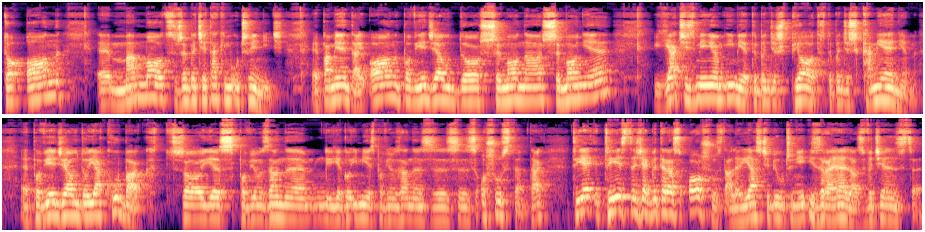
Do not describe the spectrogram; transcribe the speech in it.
to On e, ma moc, żeby cię takim uczynić. E, Pamiętaj, On powiedział do Szymona, Szymonie, ja ci zmieniam imię, ty będziesz Piotr, ty będziesz kamieniem. E, Powiedział do Jakuba, co jest powiązane, jego imię jest powiązane z, z, z oszustem, tak? Ty, ty jesteś jakby teraz oszust, ale ja z ciebie uczynię Izraela, zwycięzcę.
